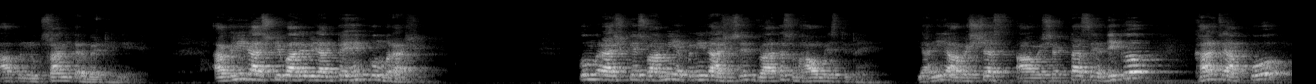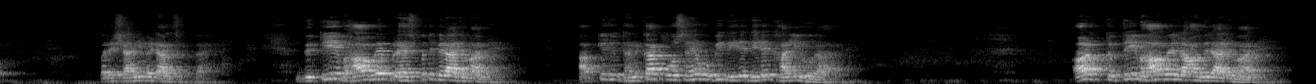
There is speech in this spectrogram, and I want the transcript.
आप नुकसान कर बैठेंगे। अगली राशि के बारे में जानते हैं, कुंभ राशि। कुंभ राशि के स्वामी अपनी राशि से द्वादश भाव में स्थित है। यानी आवश्यक आवश्यकता से अधिक खर्च आपको परेशानी में डाल सकता है। द्वितीय भाव में बृहस्पति विराजमान है। आपके जो धन का कोष है, वो भी धीरे धीरे खाली हो रहा है। और तृतीय भाव में राहु विराजमान है।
